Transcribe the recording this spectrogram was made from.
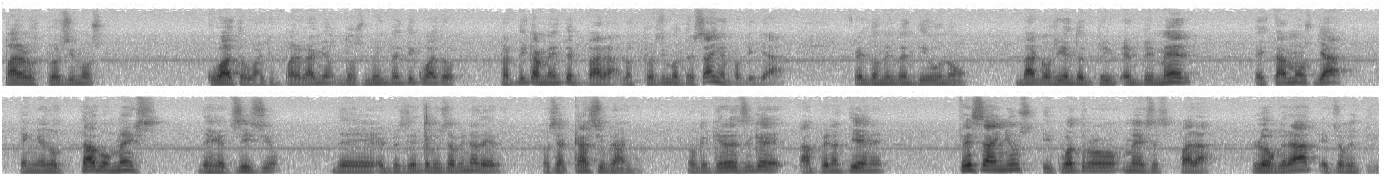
para los próximos cuatro años, para el año 2024, prácticamente para los próximos tres años, porque ya el 2021 va corriendo el, primer, estamos ya en el octavo mes de ejercicio del presidente Luis Abinader, o sea, casi un año. Lo que quiere decir que apenas tiene tres años y cuatro meses para lograr ese objetivo.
